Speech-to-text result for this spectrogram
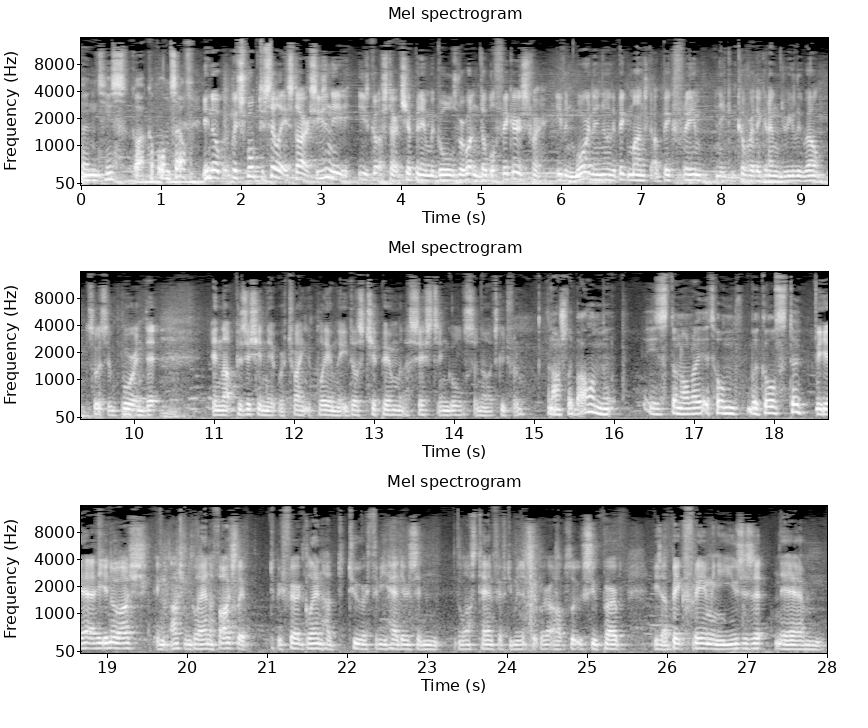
and he's got a couple himself. You know, we spoke to Silly at the start of the season. He, has got to start chipping in with goals. We're wanting double figures for even more. You know, the big man's got a big frame and he can cover the ground really well. So it's important that in that position that we're trying to play him, that he does chip in with assists and goals. So no, it's good for him. And Ashley Ballum, he's done all right at home with goals too. Yeah, you know, Ash and, Ash and Glenn. I thought actually to be fair, Glenn had two or three headers in the last 10 15 minutes that were absolutely superb. He's a big frame and he uses it. Um,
